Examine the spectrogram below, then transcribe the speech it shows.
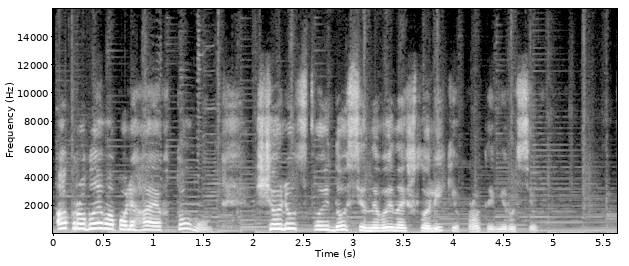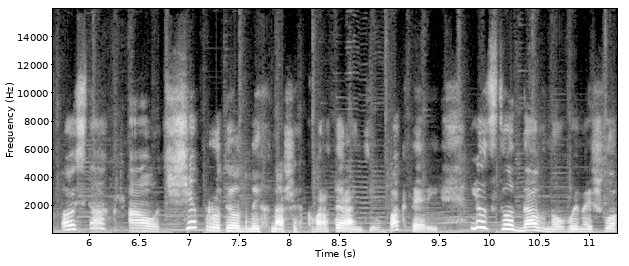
А проблема полягає в тому, що людство і досі не винайшло ліків проти вірусів. Ось так. А от ще проти одних наших квартирантів бактерій людство давно винайшло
